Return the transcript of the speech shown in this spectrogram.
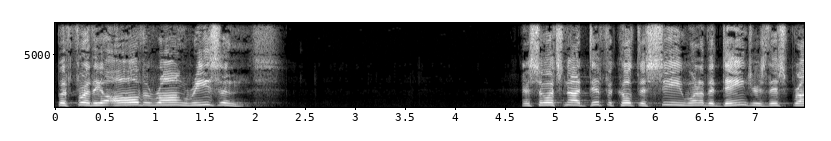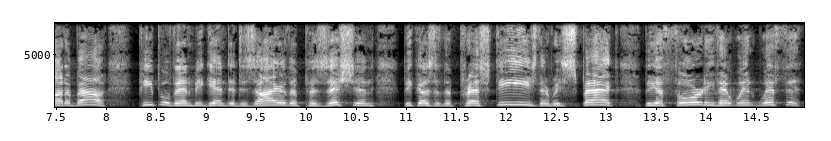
but for the, all the wrong reasons. And so it's not difficult to see one of the dangers this brought about. People then began to desire the position because of the prestige, the respect, the authority that went with it.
